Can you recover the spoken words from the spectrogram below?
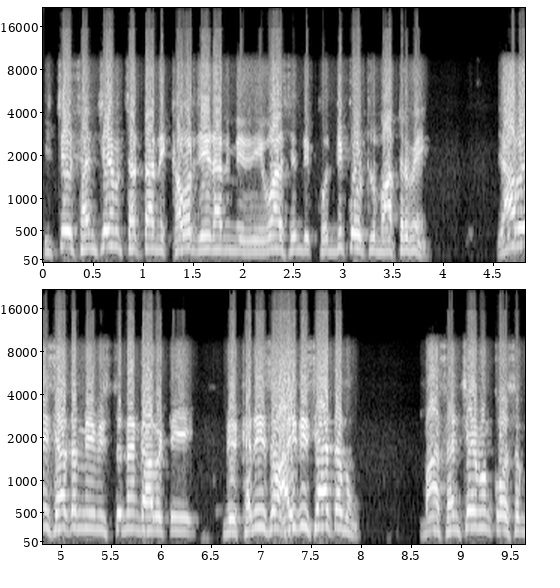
ఇచ్చే సంక్షేమ చట్టాన్ని కవర్ చేయడానికి మీరు ఇవ్వాల్సింది కొద్ది కోట్లు మాత్రమే. యాభై శాతం మేము ఇస్తున్నాం కాబట్టి మీరు కనీసం ఐదు శాతము మా సంక్షేమం కోసం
